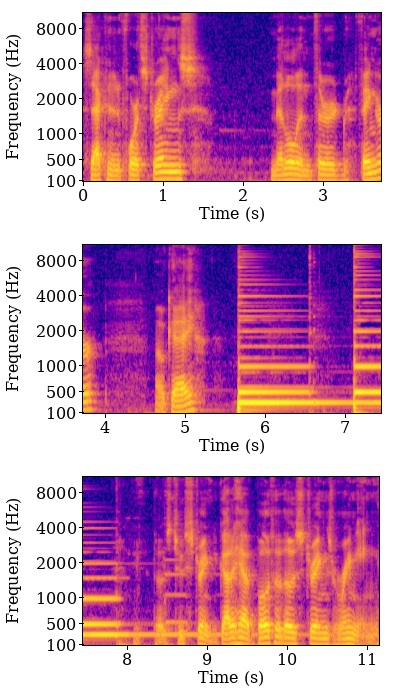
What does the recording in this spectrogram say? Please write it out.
second and fourth strings, middle and third finger. Okay. Those two strings. You got to have both of those strings ringing.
